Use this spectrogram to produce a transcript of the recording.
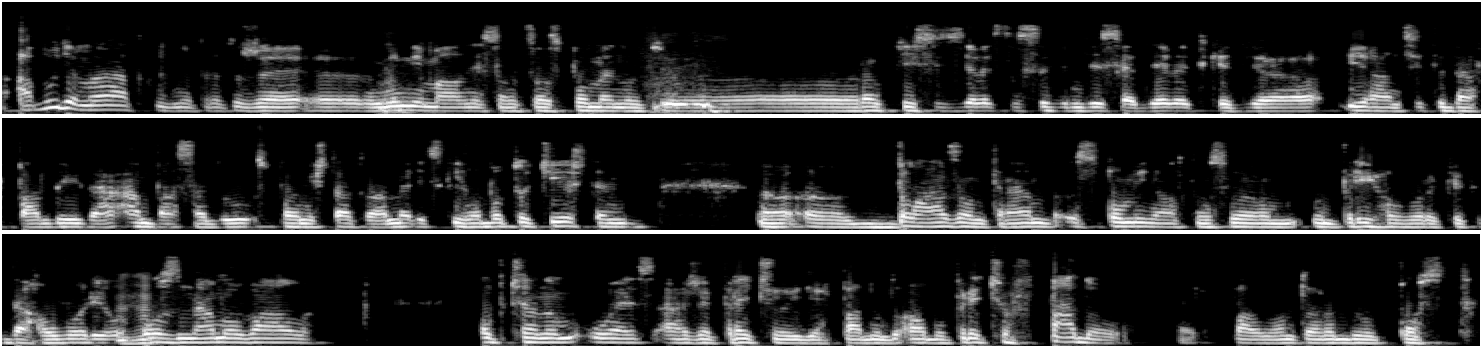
a budem rád kľudne, pretože e, minimálne som chcel spomenúť e, rok 1979, keď e, Iránci teda vpadli na ambasádu Spojených štátov amerických, lebo to tiež ten blázon Trump spomínal v tom svojom príhovore, keď teda hovoril, mhm. -huh. oznamoval občanom USA, že prečo ide vpadnúť, alebo prečo vpadol. Hej, vpadol, on to robil post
